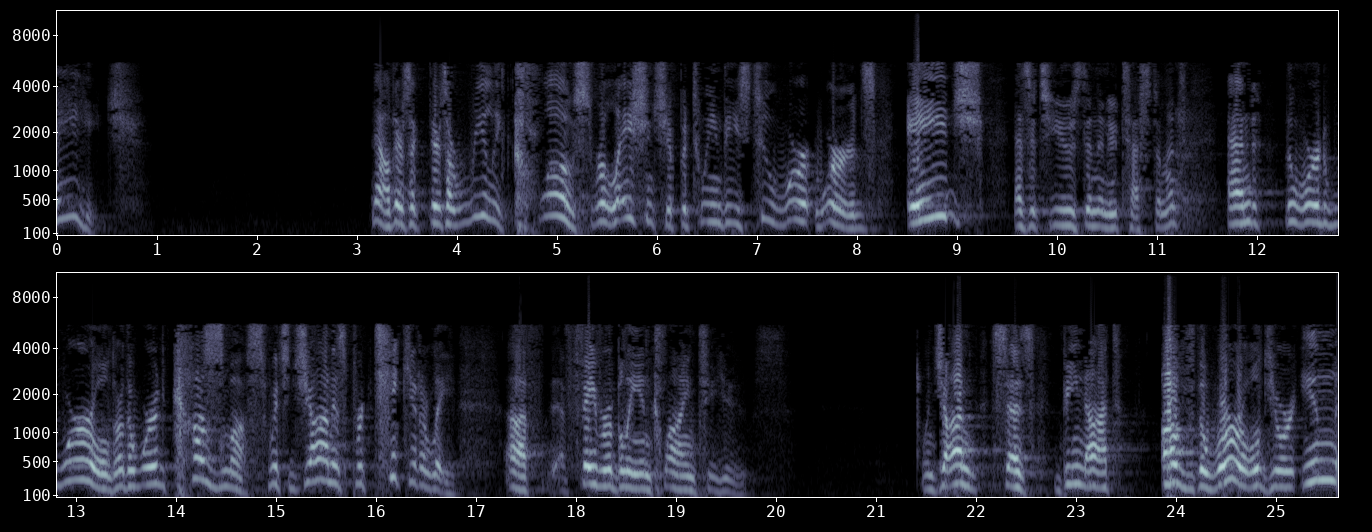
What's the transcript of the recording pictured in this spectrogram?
age. Now, there's a, there's a really close relationship between these two wor- words, age, as it's used in the New Testament, and the word world or the word cosmos, which John is particularly uh, favorably inclined to use. When John says, be not of the world, you're in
